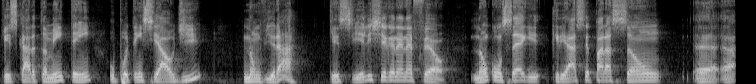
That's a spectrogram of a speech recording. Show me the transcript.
que esse cara também tem o potencial de não virar. Que se ele chega na NFL, não consegue criar separação é,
